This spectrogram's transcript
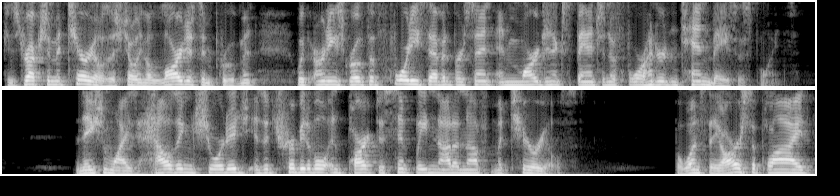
Construction materials is showing the largest improvement with earnings growth of 47% and margin expansion of 410 basis points. The nationwide housing shortage is attributable in part to simply not enough materials. But once they are supplied,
